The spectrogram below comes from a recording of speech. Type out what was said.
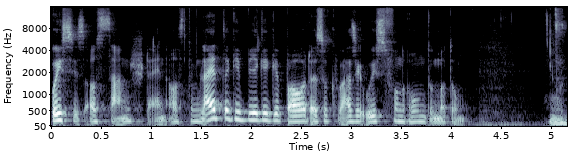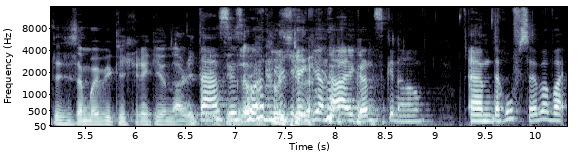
Alles ist aus Sandstein, aus dem Leitergebirge gebaut, also quasi alles von rund um und um. Das ist einmal wirklich Regionalität. Das ist ordentlich Kultur. regional, ganz genau. Ähm, der Hof selber war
